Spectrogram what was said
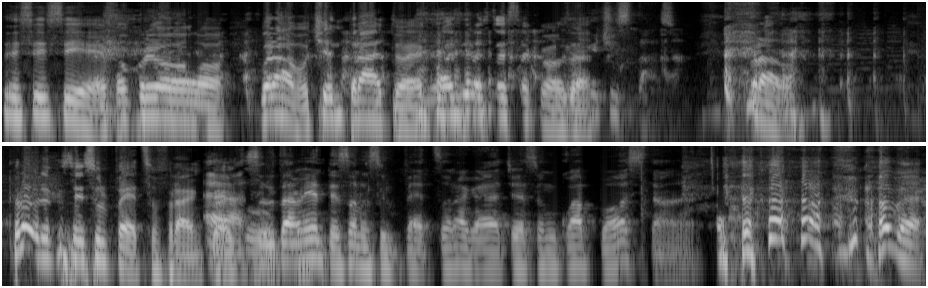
sì, sì, sì, è proprio bravo, centrato, è quasi la stessa cosa. che ci sta. Bravo. Però vedo che sei sul pezzo, Franco. Eh, eh, assolutamente sono sul pezzo, raga. Cioè, sono qua apposta. Vabbè,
